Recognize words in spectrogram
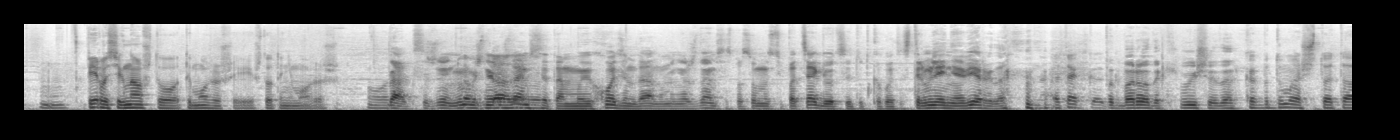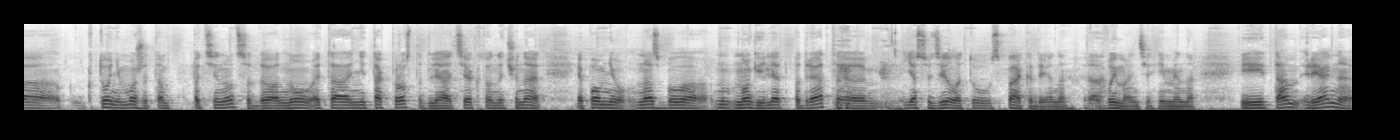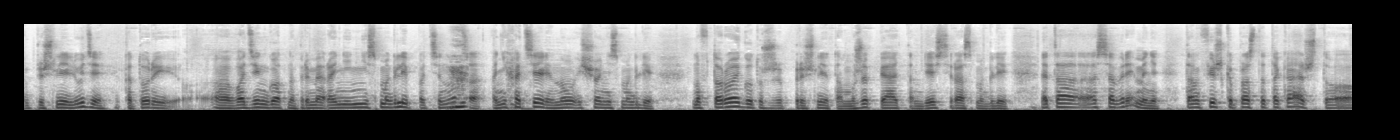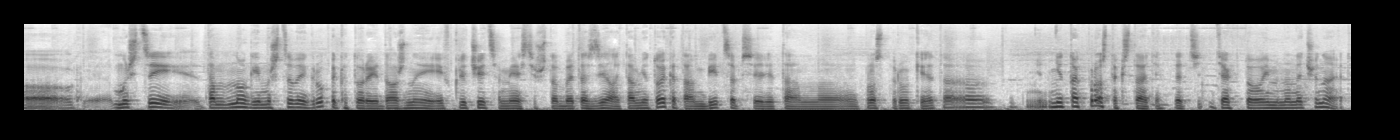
первый сигнал, что ты можешь и что ты не можешь. Вот. Да, к сожалению. Ну, мы же не да, рождаемся, да, да. там мы ходим, да, но мы не рождаемся способностью подтягиваться, и тут какое-то стремление вверх, да. да. Это подбородок выше, да. Как бы думаешь, что это кто не может там подтянуться, да, ну, это не так просто для тех, кто начинает. Я помню, у нас было ну, многие лет подряд, э, я судил эту СПА КДН да. в Иманте именно. И там реально пришли люди, которые э, в один год, например, они не смогли подтянуться, они хотели, но еще не смогли но второй год уже пришли, там уже 5, там 10 раз могли. Это со времени. Там фишка просто такая, что мышцы, там многие мышцевые группы, которые должны включиться вместе, чтобы это сделать. Там не только там бицепс или там э, просто руки. Это не, не так просто, кстати, для тех, кто именно начинает.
